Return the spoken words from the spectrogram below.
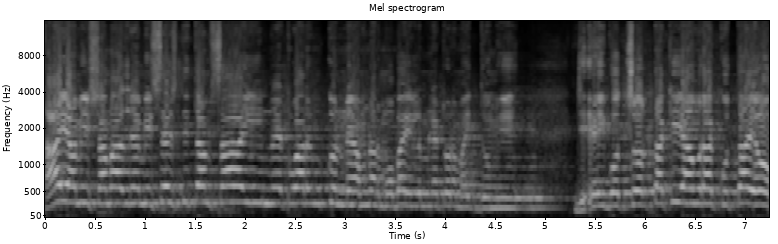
তাই আমি সমাজে মেসেজ দিতাম, সাই নেটওয়ার্ক করে আপনার মোবাইল নেটওয়ার্ক মাধ্যমে? যে এই বছর তাকি আমরা কোথায়ও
